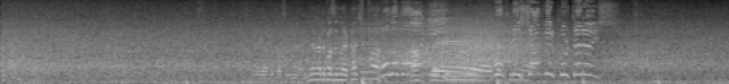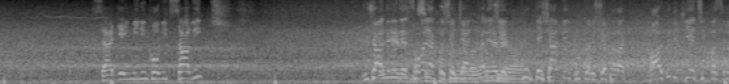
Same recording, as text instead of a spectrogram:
kırma. Yine verdi pasını. Kaçırma. Kolo Ah be. Muhteşem bir kurtarış. Sergey Milinkovic-Savic. Mücadelede sona yaklaşırken kaleci ya? muhteşem bir kurtarış yaparak farkın ikiye çıkmasını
